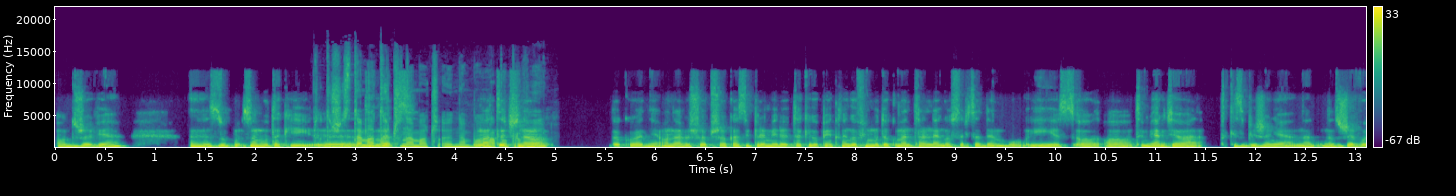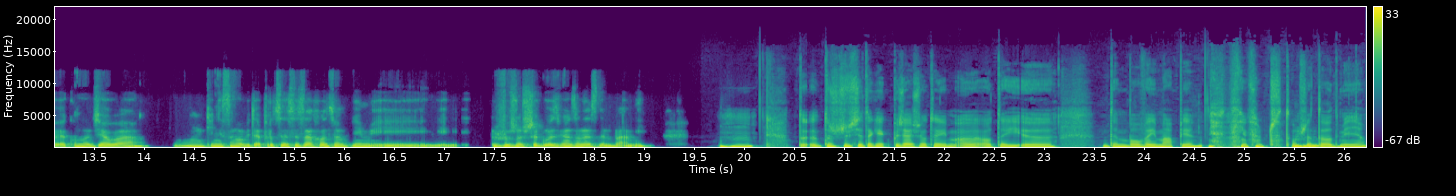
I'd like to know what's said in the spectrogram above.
o drzewie. E, znowu taki To też jest e, tematyczna temat, tematyczna, Dokładnie. Ona wyszła przy okazji premiery takiego pięknego filmu dokumentalnego Serce Dębu i jest o, o tym, jak działa takie zbliżenie na, na drzewo, jak ono działa, jakie niesamowite procesy zachodzą w nim i, różne szczegóły związane z dębami. Mhm. To, to, rzeczywiście, tak jak powiedziałaś o tej, o tej y, dębowej mapie, nie wiem, czy dobrze mhm. to odmieniam,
